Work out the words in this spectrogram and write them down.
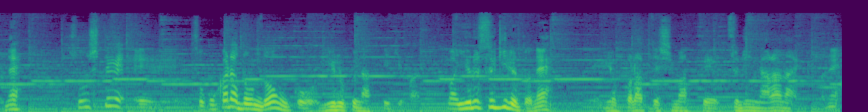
よね。そして、えー、そこからどんどんこう緩くなっていけば、まあ、緩すぎるとね、酔っ払ってしまって釣りにならないとかね、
